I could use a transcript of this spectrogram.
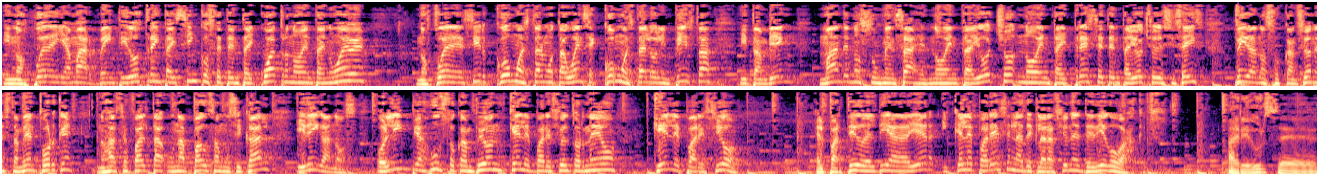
y nos puede llamar 22 35 74 99. Nos puede decir cómo está el motagüense, cómo está el olimpista y también mándenos sus mensajes 98 93 78 16. Pídanos sus canciones también porque nos hace falta una pausa musical y díganos, Olimpia justo campeón, ¿qué le pareció el torneo? ¿Qué le pareció el partido del día de ayer y qué le parecen las declaraciones de Diego Vázquez? Agridulce,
